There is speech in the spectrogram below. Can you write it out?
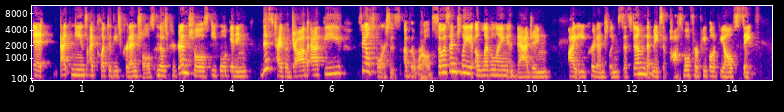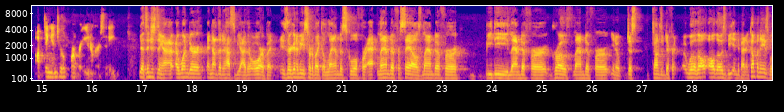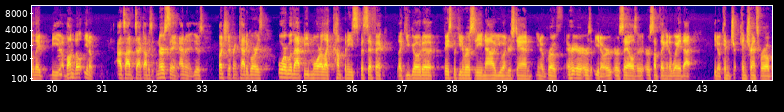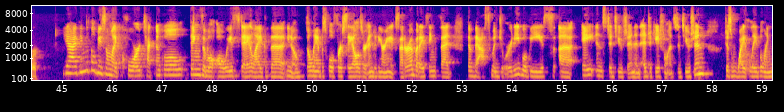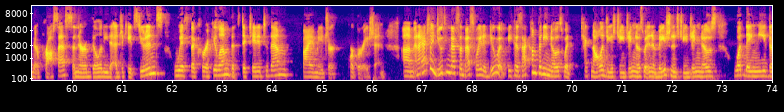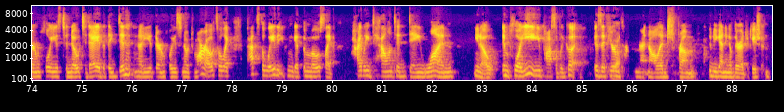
it that means I've collected these credentials, and those credentials equal getting this type of job at the Salesforces of the world. So essentially, a leveling and badging, i.e., credentialing system that makes it possible for people to feel safe opting into a corporate university. Yeah, it's interesting. I, I, wonder, and not that it has to be either or, but is there going to be sort of like a Lambda school for Lambda for sales, Lambda for BD, Lambda for growth, Lambda for you know just tons of different. Will all, all those be independent companies? Will they be a mm-hmm. bundle? You know, outside of tech, obviously nursing. I mean, there's a bunch of different categories. Or will that be more like company specific? Like you go to Facebook University now, you understand you know growth or, or you know or, or sales or, or something in a way that you know can can transfer over. Yeah, I think that there'll be some like core technical things that will always stay, like the you know the Lambda School for Sales or Engineering, et cetera. But I think that the vast majority will be uh, a institution, an educational institution, just white labeling their process and their ability to educate students with the curriculum that's dictated to them by a major corporation. Um, and I actually do think that's the best way to do it because that company knows what technology is changing, knows what innovation is changing, knows what they need their employees to know today that they didn't need their employees to know tomorrow. So like that's the way that you can get the most like highly talented day one, you know, employee you possibly could is if you're yeah. imparting that knowledge from the beginning of their education.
